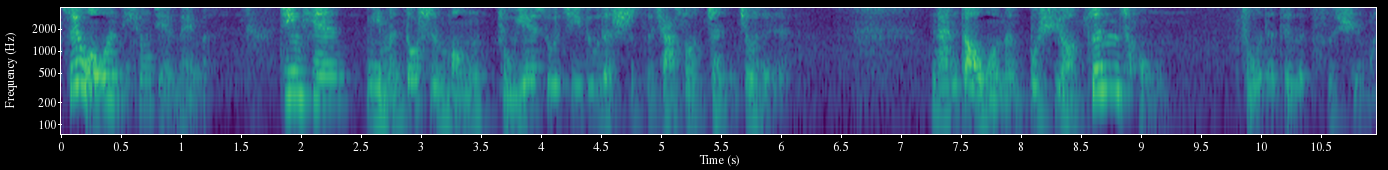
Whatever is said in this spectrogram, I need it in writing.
所以我问弟兄姐妹们：今天你们都是蒙主耶稣基督的十字架所拯救的人，难道我们不需要遵从主的这个次序吗？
